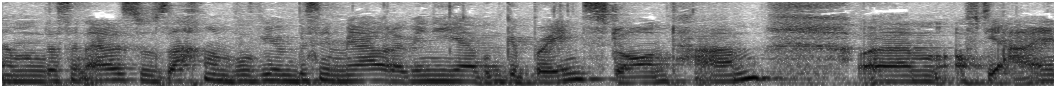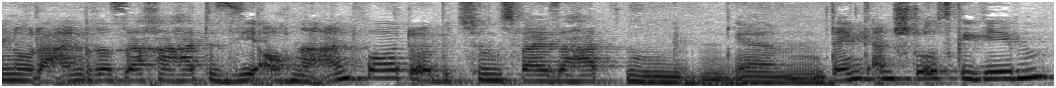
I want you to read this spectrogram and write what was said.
Ähm, das sind alles so Sachen, wo wir ein bisschen mehr oder weniger gebrainstormt haben. Ähm, auf die eine oder andere Sache hatte sie auch eine Antwort oder beziehungsweise hat ein ähm, Denkanstoß gegeben.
